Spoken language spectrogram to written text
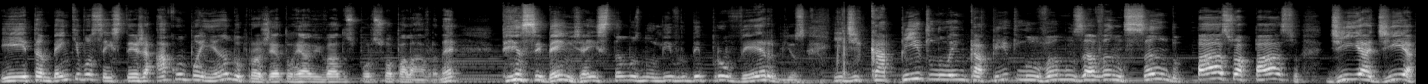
E também que você esteja acompanhando o projeto Reavivados por Sua Palavra, né? Pense bem, já estamos no livro de Provérbios e de capítulo em capítulo vamos avançando passo a passo, dia a dia.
